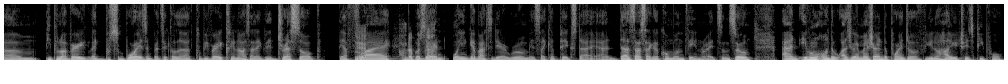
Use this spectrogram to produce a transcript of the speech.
um, people are very like boys in particular could be very clean outside, like they dress up, they're Yeah. fly, Hundred but then when you get back to their room, it's like a pigsty, and that's that's like a common thing, right? And so, and even on the as you were mentioning the point of you know how you treat people,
